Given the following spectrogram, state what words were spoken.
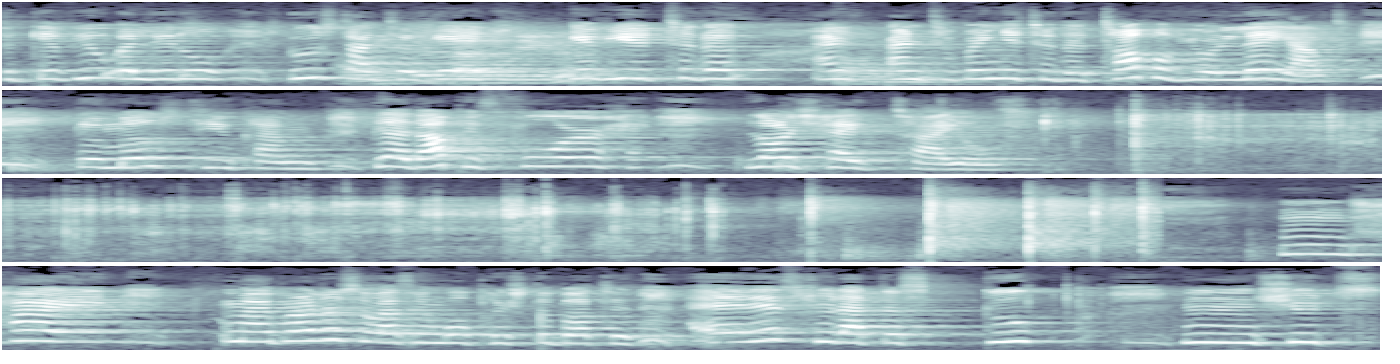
to give you a little boost and to give, give you to the and, and to bring you to the top of your layout. The most you can get up is four large head tiles. Mm, hi, my brother Sebastian will push the button. It is true that the scoop mm, shoots.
